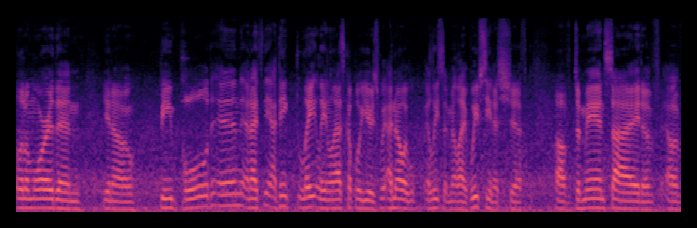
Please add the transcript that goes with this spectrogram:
a little more than, you know, being pulled in, and I think I think lately in the last couple of years, I know at least in MetLife, we've seen a shift of demand side of, of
